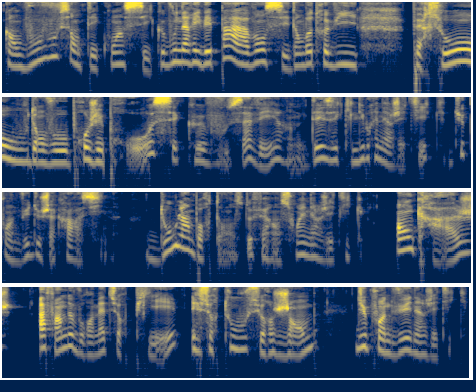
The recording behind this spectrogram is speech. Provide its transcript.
quand vous vous sentez coincé, que vous n'arrivez pas à avancer dans votre vie perso ou dans vos projets pro, c'est que vous avez un déséquilibre énergétique du point de vue du chakra racine. D'où l'importance de faire un soin énergétique ancrage afin de vous remettre sur pied et surtout sur jambes du point de vue énergétique.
